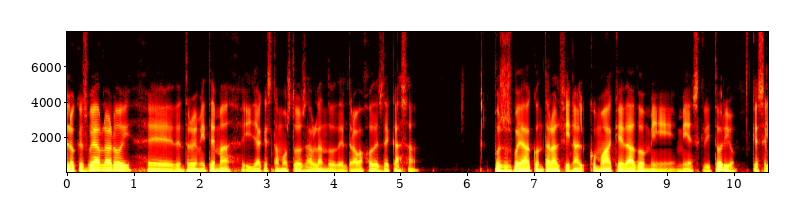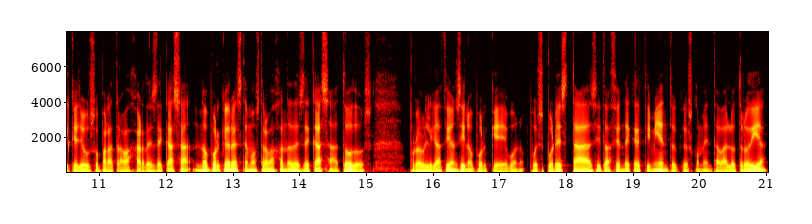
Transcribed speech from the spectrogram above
lo que os voy a hablar hoy, eh, dentro de mi tema, y ya que estamos todos hablando del trabajo desde casa, pues os voy a contar al final cómo ha quedado mi, escritorio, que es el que yo uso para trabajar desde casa, no porque ahora estemos trabajando desde casa todos por obligación, sino porque, bueno, pues por esta situación de crecimiento que os comentaba el otro día,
